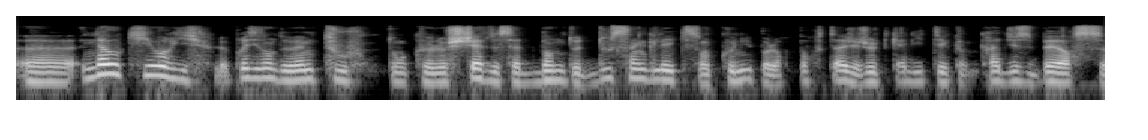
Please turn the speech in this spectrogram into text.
Euh, Naoki Ori, le président de M2, donc euh, le chef de cette bande de 12 cinglés qui sont connus pour leur portage et jeux de qualité comme Gradius Burst,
